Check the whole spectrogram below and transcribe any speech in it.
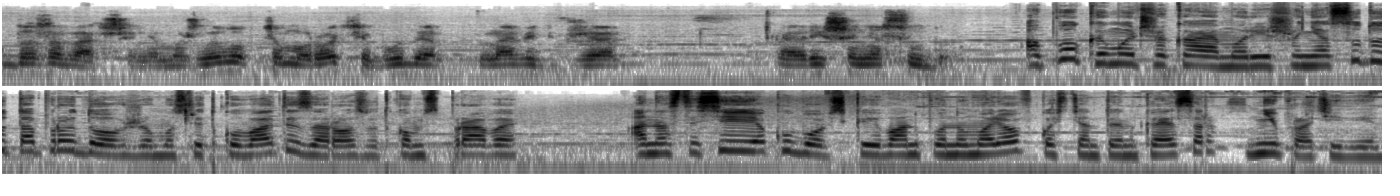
до завершення. Можливо, в цьому році буде навіть вже рішення суду. А поки ми чекаємо рішення суду та продовжимо слідкувати за розвитком справи. Анастасія Якубовська, Іван Пономарьов, Костянтин Кесар, Дніпро ТІВІ.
